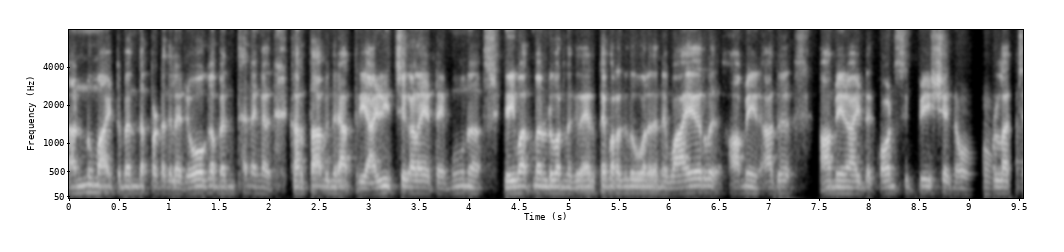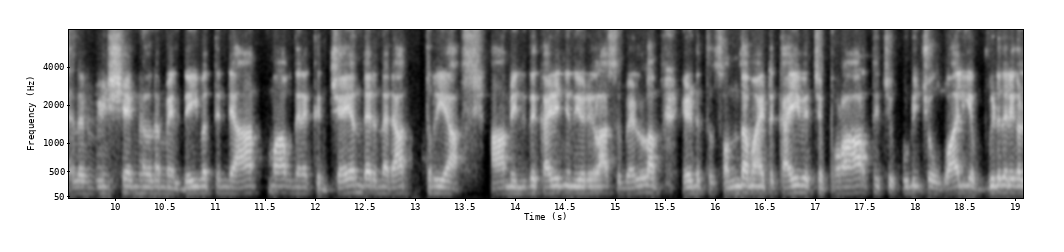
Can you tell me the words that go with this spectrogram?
കണ്ണുമായിട്ട് ബന്ധപ്പെട്ട ചില രോഗബന്ധനങ്ങൾ കർത്താവ് ഇന്ന് രാത്രി അഴിച്ചു കളയട്ടെ. മൂന്ന് ദൈവാത്മാനോട് പറഞ്ഞ നേരത്തെ പറഞ്ഞതുപോലെ തന്നെ വയറ് ആമീൻ അത് ആമീനായിട്ട് കോൺസിപ്പേഷൻ ഉള്ള ചില വിഷയങ്ങളുടെ മേൽ ദൈവത്തിന്റെ ആത്മാവ് നിനക്ക് ജയം തരുന്ന രാത്രിയാ. ആമീൻ. ഇത് കഴിഞ്ഞ് നീ ഒരു ഗ്ലാസ് വെള്ളം എടുത്ത് സ്വന്തമായിട്ട് കൈവച്ച് പ്രാർത്ഥിച്ച് കുടിച്ചു വലിയ വിടുതലുകൾ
